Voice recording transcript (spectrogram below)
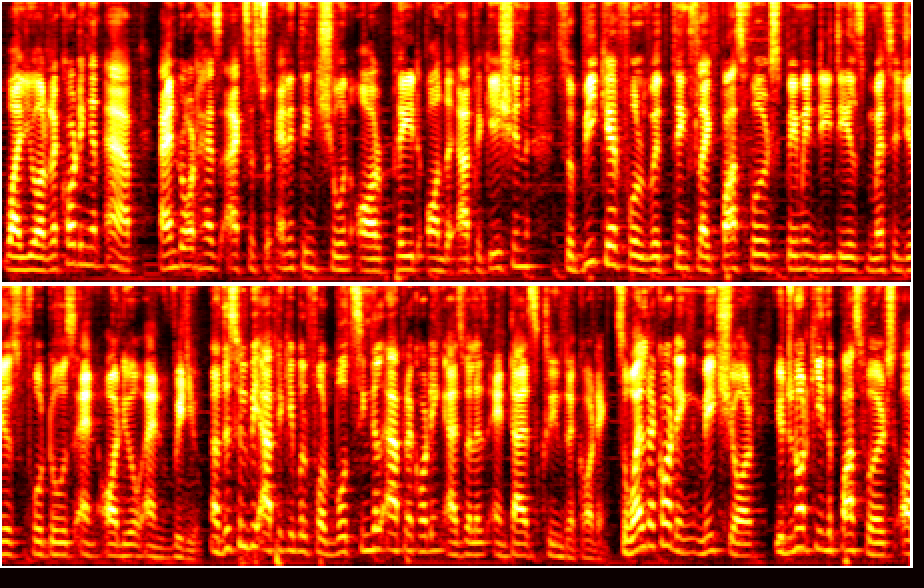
while you are recording an app, Android has access to anything shown or played on the application. So be careful with things like passwords, payment details, messages, photos, and audio and video. Now this will be applicable for both single app recording as well as entire screen recording. So while recording, make sure you do not key in the passwords or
